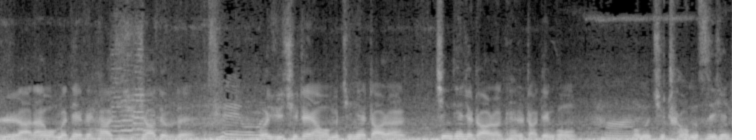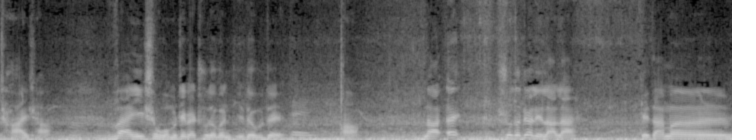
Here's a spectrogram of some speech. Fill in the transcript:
日啊，但是我们的电费还要继续交，对不对？对，我我与其这样，我们今天找人，今天就找人开始找电工，好啊我们去查，我们自己先查一查，万一是我们这边出的问题，对不对？对，好，那哎，说到这里了，来，给咱们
